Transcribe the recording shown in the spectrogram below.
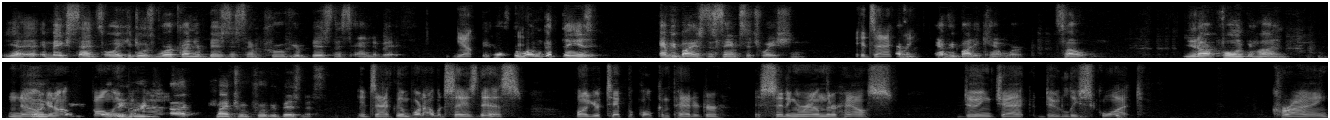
Yeah, it, it makes sense. All you can do is work on your business and improve your business end of it. Yep. Because the one good thing is everybody's in the same situation. exactly Every, everybody can't work. So you're not falling behind. no only you're not Fall falling behind behind not trying to improve your business. Exactly. And what I would say is this while your typical competitor is sitting around their house doing jack doodly squat, crying,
